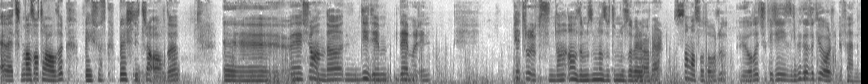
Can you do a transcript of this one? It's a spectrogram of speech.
Evet mazot aldık. 545 litre aldı. Ee, ve şu anda Didim Demarin petrol ofisinden aldığımız mazotumuzla beraber Samos'a doğru yola çıkacağız gibi gözüküyor efendim.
